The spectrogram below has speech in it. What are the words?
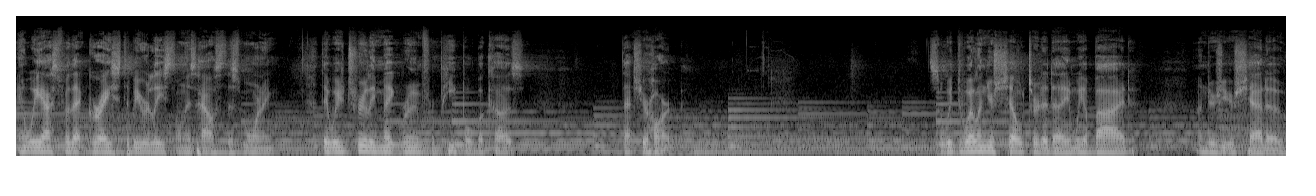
And we ask for that grace to be released on this house this morning, that we truly make room for people because that's your heart. So we dwell in your shelter today and we abide under your shadow.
